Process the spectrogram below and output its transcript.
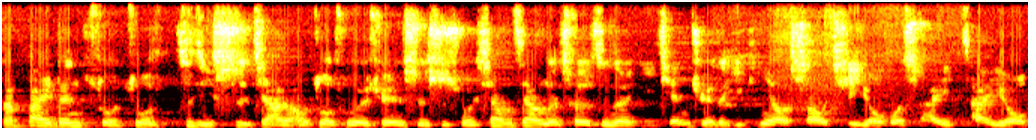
那拜登所做自己试驾，然后做出的宣誓是说，像这样的车子呢，以前觉得一定要烧汽油或柴柴油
